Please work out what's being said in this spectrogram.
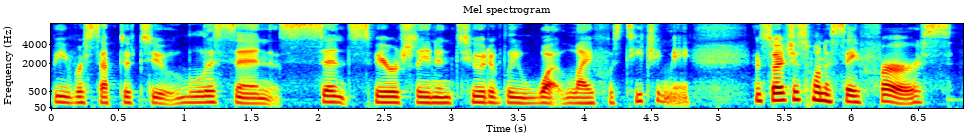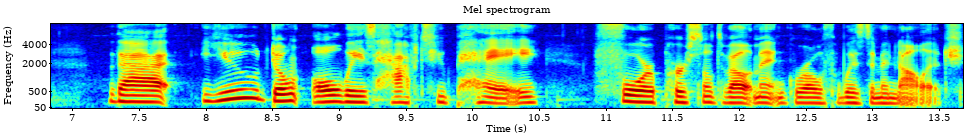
be receptive to, listen, sense spiritually and intuitively what life was teaching me. And so I just want to say first that you don't always have to pay for personal development, growth, wisdom, and knowledge.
